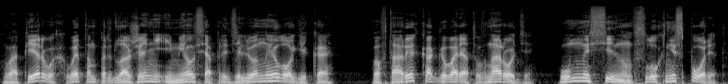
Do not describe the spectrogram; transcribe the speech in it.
Во-первых, в этом предложении имелась определенная логика. Во-вторых, как говорят в народе, Умный с сильным вслух не спорит.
